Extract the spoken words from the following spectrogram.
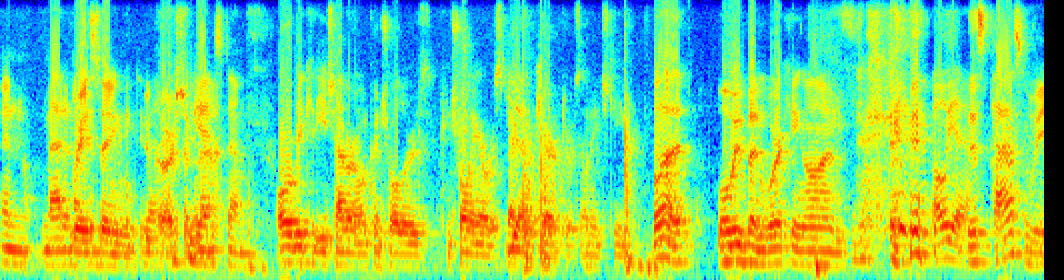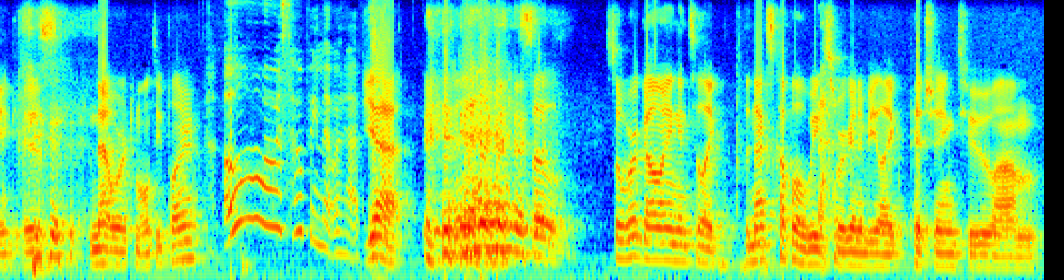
And Matt and I Racing, can do do cars against them. Or we could each have our own controllers controlling our respective Yeah. characters on each team. But what we've been working on Oh, yeah. this past week is networked multiplayer. Oh, I was hoping that would happen. Yeah. so so we're going into like the next couple of weeks we're going to be like pitching to um,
